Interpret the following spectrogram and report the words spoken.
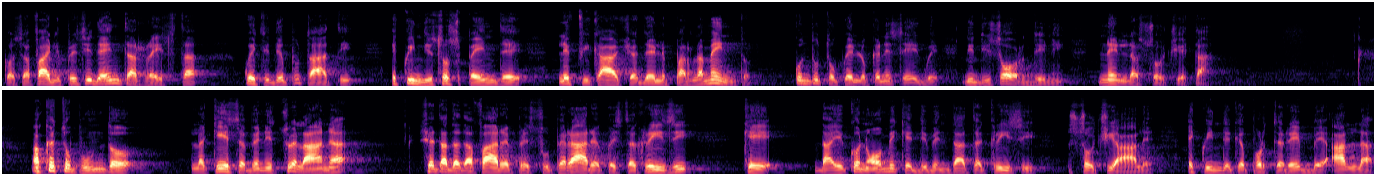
Cosa fa il presidente? Arresta questi deputati e quindi sospende l'efficacia del Parlamento con tutto quello che ne segue di disordini nella società. A questo punto la Chiesa venezuelana si è data da fare per superare questa crisi che da economica è diventata crisi sociale e quindi che porterebbe alla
